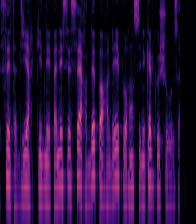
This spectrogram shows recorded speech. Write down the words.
C'est-à-dire qu'il n'est pas nécessaire de parler pour enseigner quelque chose.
